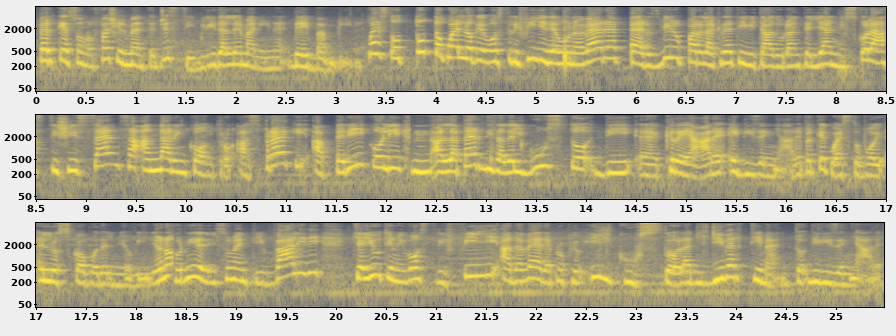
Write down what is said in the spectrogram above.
perché sono facilmente gestibili dalle manine dei bambini. Questo tutto quello che i vostri figli devono avere per sviluppare la creatività durante gli anni scolastici senza andare incontro a sprechi a pericoli mh, alla perdita del gusto di eh, creare e disegnare perché questo poi è lo scopo del mio video no? fornire degli strumenti validi che aiutino i vostri figli ad avere proprio il gusto il divertimento di disegnare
